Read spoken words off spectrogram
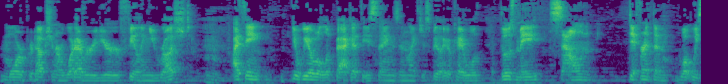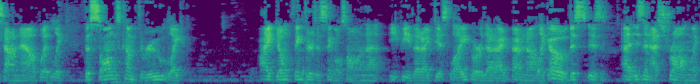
more production or whatever you're feeling you rushed, I think you'll be able to look back at these things and like just be like, okay, well, those may sound different than what we sound now, but like the songs come through like I don't think there's a single song on that EP that I dislike or that I, I'm not like, oh, this is uh, isn't as strong. Like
